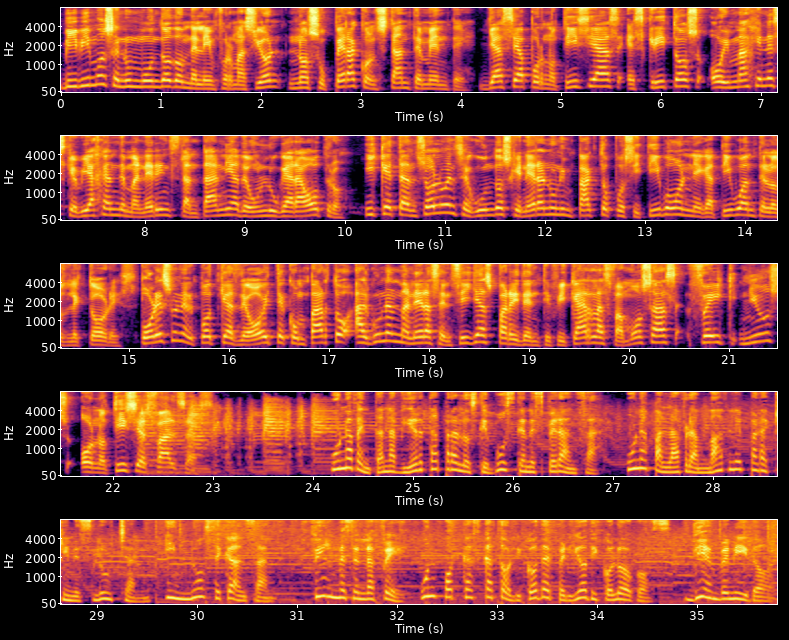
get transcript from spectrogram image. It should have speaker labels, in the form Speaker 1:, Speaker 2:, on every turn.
Speaker 1: Vivimos en un mundo donde la información nos supera constantemente, ya sea por noticias, escritos o imágenes que viajan de manera instantánea de un lugar a otro, y que tan solo en segundos generan un impacto positivo o negativo ante los lectores. Por eso en el podcast de hoy te comparto algunas maneras sencillas para identificar las famosas fake news o noticias falsas.
Speaker 2: Una ventana abierta para los que buscan esperanza una palabra amable para quienes luchan y no se cansan. Firmes en la Fe, un podcast católico de Periódico Logos. Bienvenidos.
